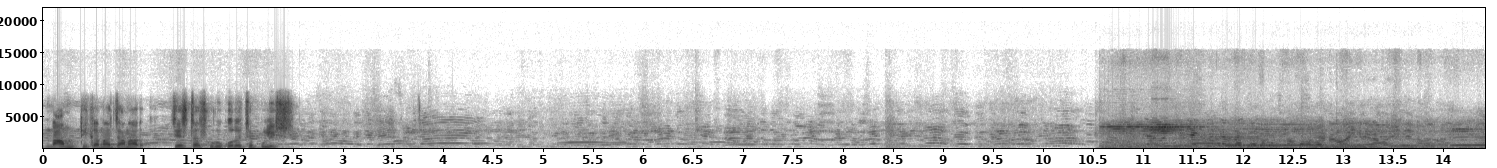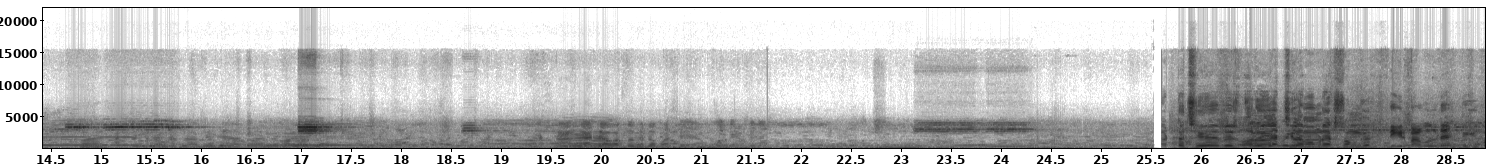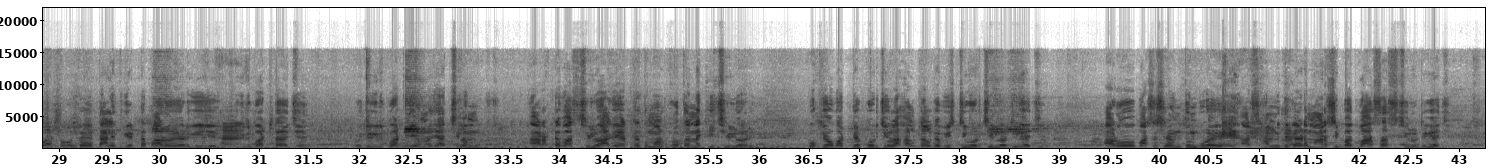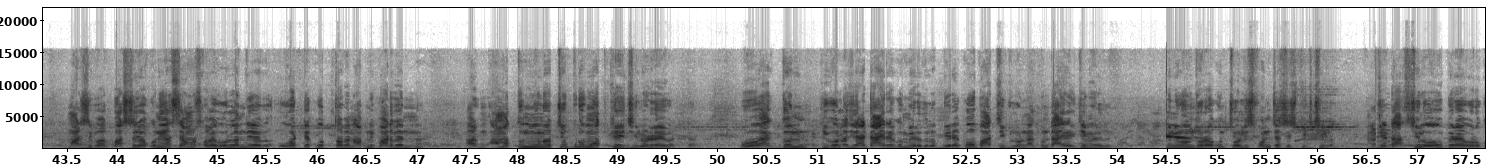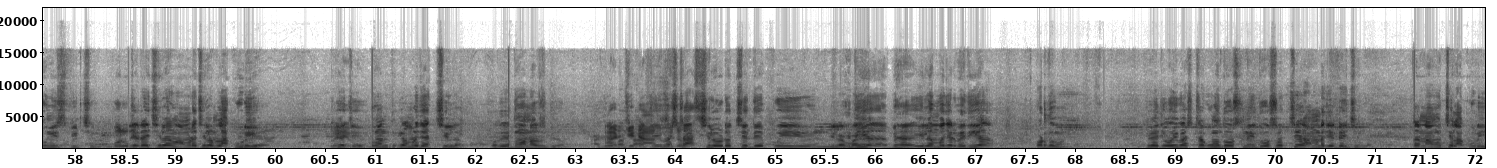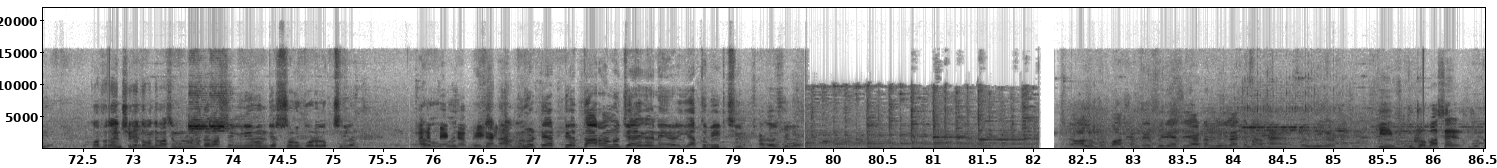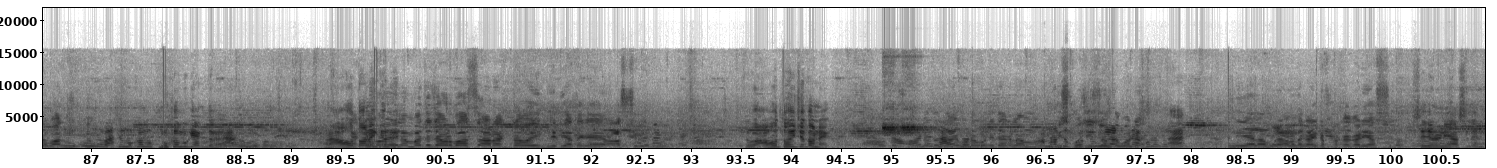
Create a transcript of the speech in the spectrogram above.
নাম ঠিকানা জানার চেষ্টা শুরু করেছে পুলিশ। একটা ছেড়ে বেশ ভালোই যাচ্ছিলাম আমরা একসঙ্গে। দিঘির পার বলতে? দিঘির পাড়টা বলতে টালিত গেটটা পার হয়ে আর কি যে হ্যাঁ। দিঘির পাড়টা আছে। ওই দিঘির পাড় দিয়ে আমরা যাচ্ছিলাম আর একটা বাস ছিল আগে একটা তোমার ভোতা না কি ছিল আর কি। ওকে ওভারটেক করছিল হালকা হালকা বৃষ্টি পড়ছিল ঠিক আছে? আর ও পাশে সেরমতুনপুরে আর সামনে থেকে একটা মার্সিবাদ বাস আসছিল ঠিক আছে? মার্সিবাদ বাসটা যখনই আসছে আমরা সবাই বললাম যে ওভারটেক করতে হবে না আপনি পারবেন না। আর আমার তো মনে হচ্ছে পুরো মদ খেয়েছিল ড্রাইভারটা ও একদম কি করল যে ডাইরেক্টও মেরে দিল ব্রেকও পা চিপলো না একদম ডাইরেক্ট যে মেরে দিল। মিনিমাম ধরো এখন চল্লিশ পঞ্চাশ স্পিড ছিল। আর যেটা আসছিল ও প্রায় ওরকমই স্পিড ছিল। কোন যেটাই ছিলাম আমরা ছিলাম লাকুড়িয়া। ঠিক আছে? ওখান থেকে আমরা যাচ্ছিলাম। ওদের তোমার হাউসগ্রাম আর যে বাসটা আসছিল ওটা হচ্ছে দেবপুই ভেদিয়া ইলামবাজার ভেদিয়া বর্ধমান। ঠিক আছে? ওই বাসটার কোনো দোষ নেই। দোষ হচ্ছে আমরা যেটাই ছিলাম। তার নাম হচ্ছে লাকুড়িয়া। কতজন ছিল তোমাদের বাসে আমাদের বাসে মিনিমাম দেড়শোর উপরে লোক ছিল। আর মানে ছিল। আর পুরো ট্যাপ ট্যাপ দাঁড়ানোর জায়গা নেই আর কি। এত ভিড় ছিল? আলমপুর বাস স্ট্যান্ড থেকে ফিরে আসে একটা মিল আছে না? হ্যাঁ। ওই মিলের কাছে। কি দুটো বাসের? দুটো বাস মুখোমুখি। মুখোমুখি? একদম একদম আর আহত অনেকজন ইলামবাদে যাওয়ার বাস আর একটা ওই ভেদিয়া থেকে আসছিল তো আহত হয়েছে তো অনেক? যাই মোটামুটি দেখলাম বিশ পঁচিশ জন তো বটে হ্যাঁ? নিয়ে এলাম আমাদের গাড়িটা ফাঁকা গাড়ি আসছিল। সেই জন্য নিয়ে আসলেন।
